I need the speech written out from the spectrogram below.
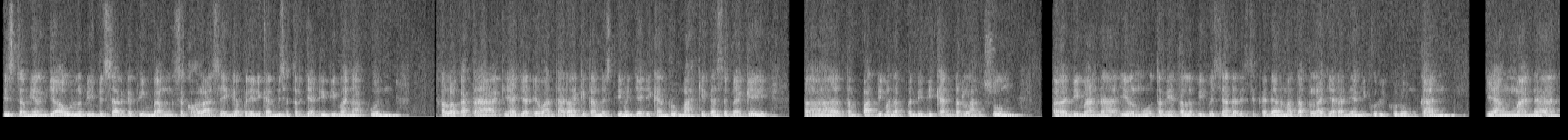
sistem yang jauh lebih besar ketimbang sekolah sehingga pendidikan bisa terjadi di mana pun. Kalau kata Ki Hajar Dewantara, kita mesti menjadikan rumah kita sebagai uh, tempat di mana pendidikan berlangsung uh, di mana ilmu ternyata lebih besar dari sekadar mata pelajaran yang dikurikulumkan, yang mana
